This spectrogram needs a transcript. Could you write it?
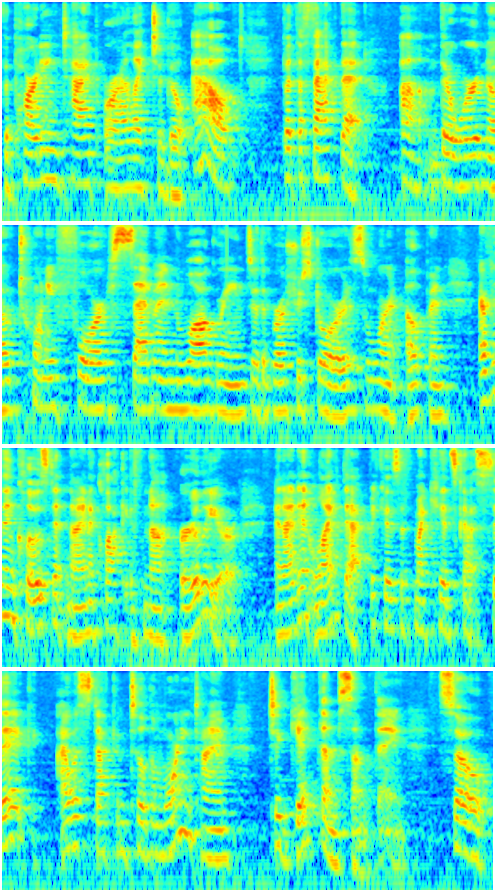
the partying type or I like to go out, but the fact that um, there were no 24 7 Walgreens or the grocery stores weren't open. Everything closed at 9 o'clock, if not earlier. And I didn't like that because if my kids got sick, I was stuck until the morning time to get them something. So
